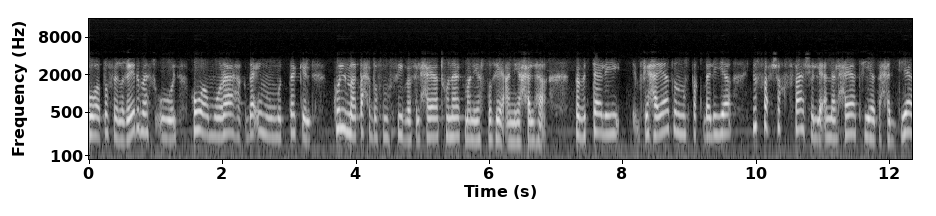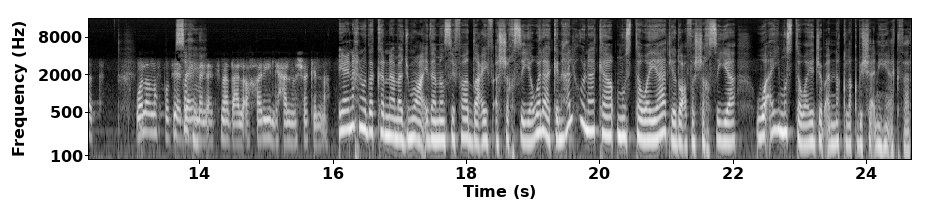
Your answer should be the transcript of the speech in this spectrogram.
هو طفل غير مسؤول هو مراهق دائما متكل. كل ما تحدث مصيبة في الحياة هناك من يستطيع أن يحلها. فبالتالي في حياته المستقبلية يصبح شخص فاشل لأن الحياة هي تحديات. ولا نستطيع صحيح. دائما الاعتماد على الآخرين لحل مشاكلنا. يعني نحن ذكرنا مجموعة إذا من صفات ضعيف الشخصية ولكن هل هناك مستويات لضعف الشخصية وأي مستوى يجب أن نقلق بشأنه أكثر؟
